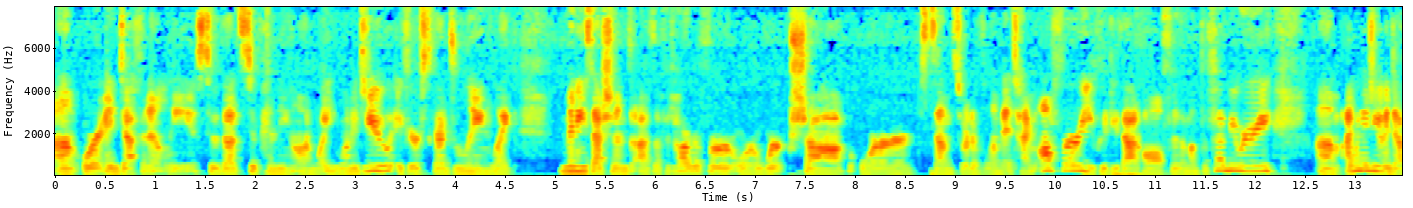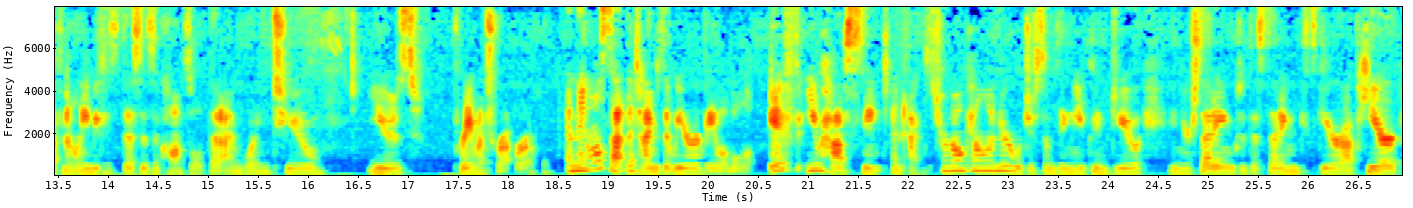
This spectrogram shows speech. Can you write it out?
um, or indefinitely. So that's depending on what you want to do. If you're scheduling like mini sessions as a photographer or a workshop or some sort of limited time offer. You could do that all for the month of February. Um, I'm going to do indefinitely because this is a consult that I'm going to use pretty much forever. And then we'll set the times that we are available. If you have synced an external calendar, which is something you can do in your settings with the settings gear up here,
